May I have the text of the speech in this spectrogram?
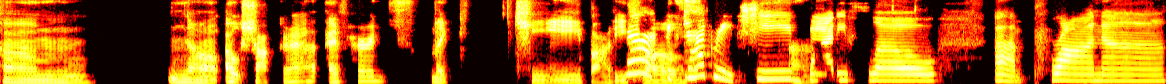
Um no. Oh, chakra. I've heard like chi, body yeah, flow. Exactly. Chi, uh, body flow, um, prana.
